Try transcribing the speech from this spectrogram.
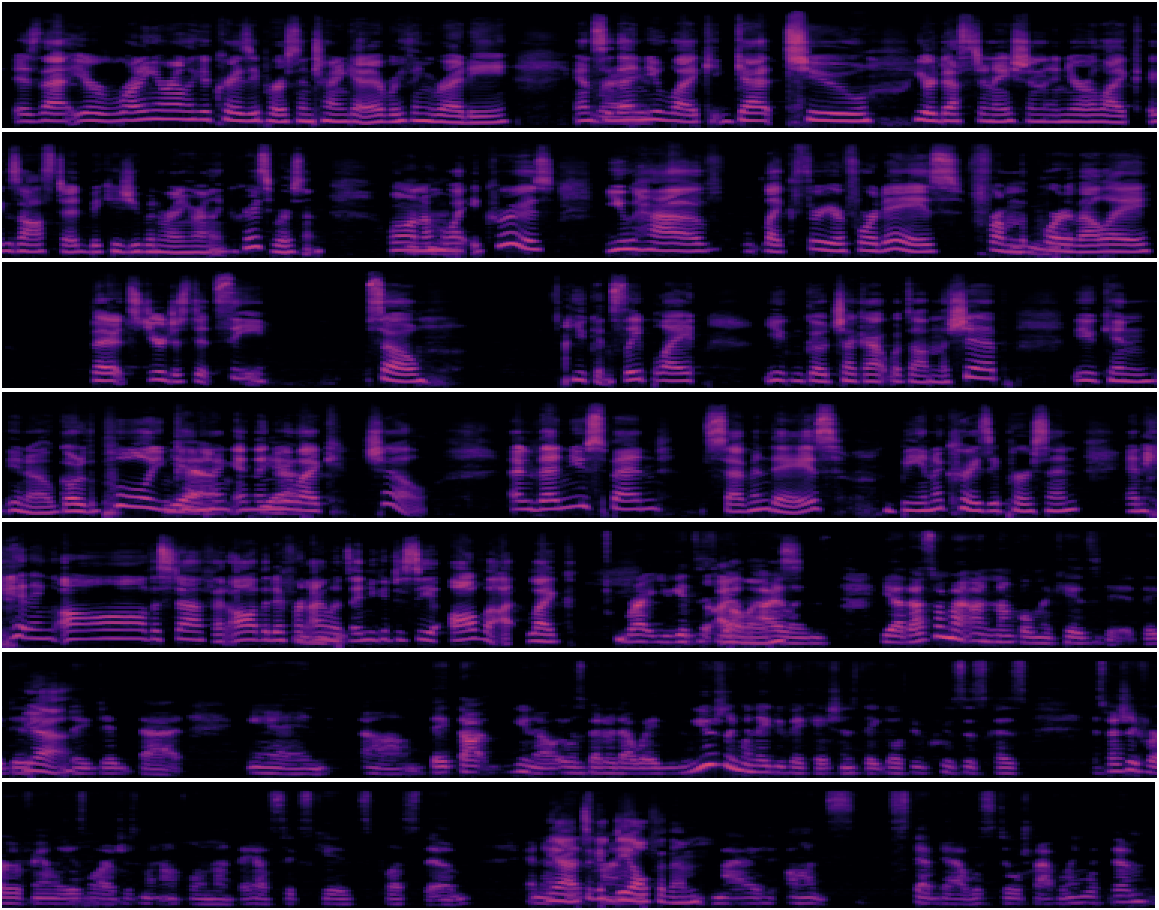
is that you're running around like a crazy person trying to get everything ready and so then you like get to your destination and you're like exhausted because you've been running around like a crazy person well on a Mhm. hawaii cruise you have like three or four days from the Mhm. port of la that it's you're just at sea so you can sleep late you can go check out what's on the ship you can you know go to the pool you can Yeah, of hang and then yeah. you're like chill and then you spend seven days being a crazy person and hitting all the stuff at all the different Mhm. islands and you get to see all the like Right, you get to see all the islands. islands. Yeah, that's what my aunt and uncle and the kids did. They did. Yeah. they did that, and um, they thought you know it was better that way. Usually, when they do vacations, they go through cruises because, especially for a family as large as my uncle and aunt, they have six kids plus them. And yeah it's a good time, deal for them My aunt's stepdad was still traveling with them,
